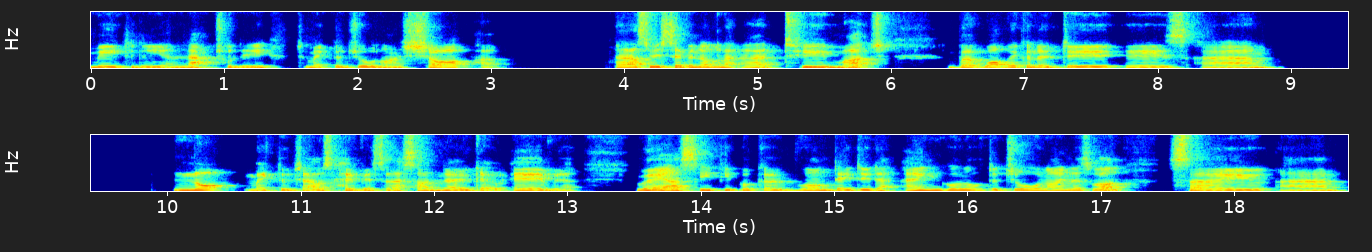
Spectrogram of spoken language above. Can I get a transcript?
medially and laterally to make the jawline sharper. as we said, we're not going to add too much, but what we're going to do is um, not make the jowls heavier. So that's our no-go area. Where I see people go wrong, they do the angle of the jawline as well. So um,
